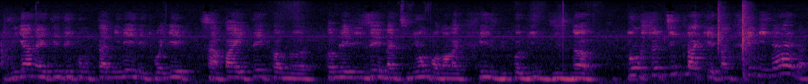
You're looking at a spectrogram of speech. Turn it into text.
rien n'a été décontaminé, nettoyé. Ça n'a pas été comme, euh, comme l'Élysée et Matignon pendant la crise du Covid-19. Donc ce type-là, qui est un criminel,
